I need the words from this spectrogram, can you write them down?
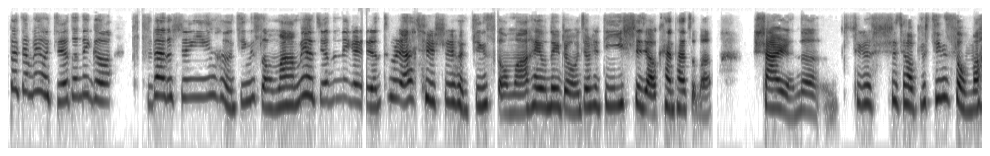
大家没有觉得那个磁带的声音很惊悚吗？没有觉得那个人突然 去世很惊悚吗？还有那种就是第一视角看他怎么。杀人的这个视角不惊悚吗？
